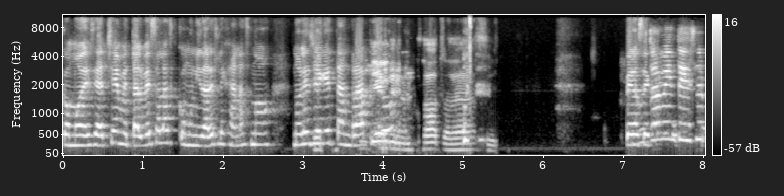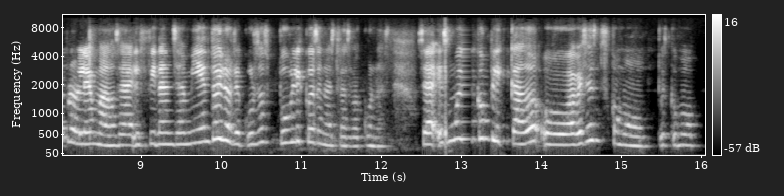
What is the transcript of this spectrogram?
como decía Cheme, tal vez a las comunidades lejanas no, no les llegue tan rápido. Pero justamente es el problema, o sea, el financiamiento y los recursos públicos de nuestras vacunas. O sea, es muy complicado o a veces como, pues como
